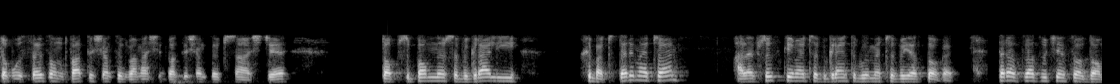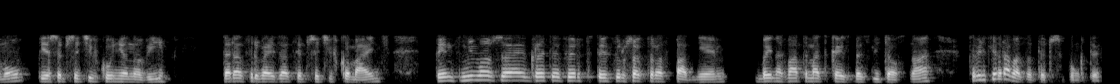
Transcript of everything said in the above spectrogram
to był sezon 2012-2013, to przypomnę, że wygrali chyba cztery mecze, ale wszystkie mecze wygrane to były mecze wyjazdowe. Teraz dwa zwycięstwa w domu, pierwsze przeciwko Unionowi, teraz rywalizacja przeciwko Mainz, więc mimo, że Greuther Fürth to jest drużyna, która spadnie, bo jednak matematyka jest bezlitosna, to wielkie brawa za te trzy punkty.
